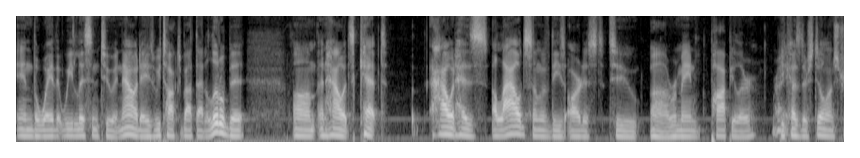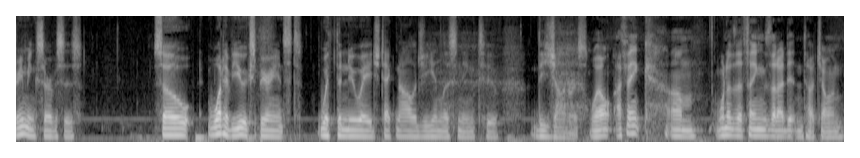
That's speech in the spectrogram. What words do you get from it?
in the way that we listen to it nowadays. We talked about that a little bit, um, and how it's kept, how it has allowed some of these artists to uh, remain popular Right. because they're still on streaming services. So, what have you experienced with the new age technology and listening to these genres? Well, I think um, one of the things that I didn't touch on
